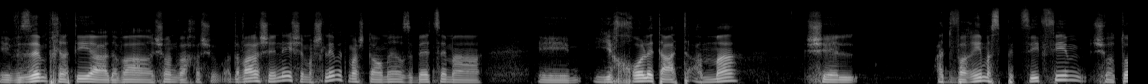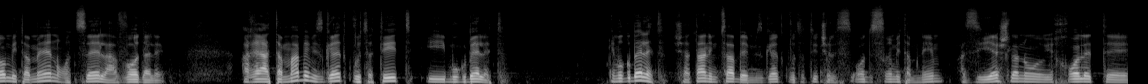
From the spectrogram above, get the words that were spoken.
אה, וזה מבחינתי הדבר הראשון והחשוב. הדבר השני שמשלים את מה שאתה אומר זה בעצם היכולת ההתאמה של הדברים הספציפיים שאותו מתאמן רוצה לעבוד עליהם. הרי ההתאמה במסגרת קבוצתית היא מוגבלת. היא מוגבלת. כשאתה נמצא במסגרת קבוצתית של עוד 20 מתאמנים, אז יש לנו יכולת, אה,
